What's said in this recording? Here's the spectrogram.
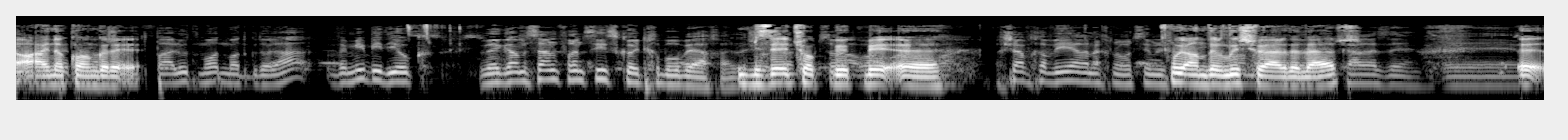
aynı kongre bize çok büyük bir e, uyandırılış verdiler. E,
